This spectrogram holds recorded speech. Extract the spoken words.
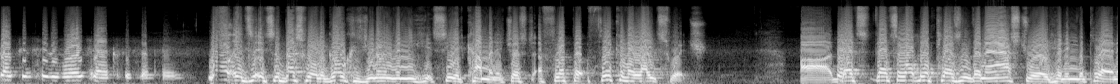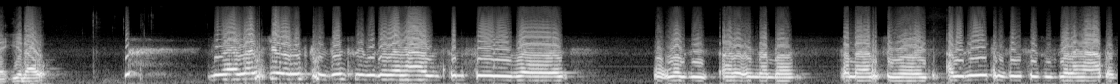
sucked into the vortex or something. Well, it's, it's the best way to go because you don't even see it coming. It's just a flip, a flick of a light switch. Uh, that's, that's a lot more pleasant than an asteroid hitting the planet, you know? Yeah, last year I was convinced we were going to have some sort of, uh, what was it? I don't remember. Some asteroid. I was really convinced this was going to happen.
